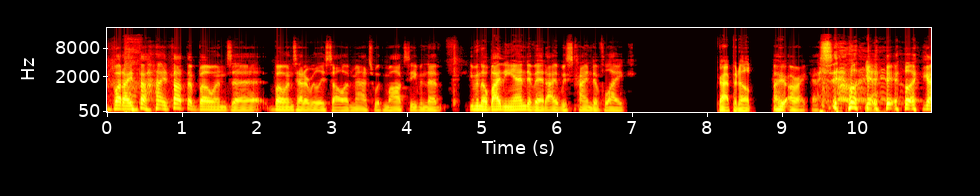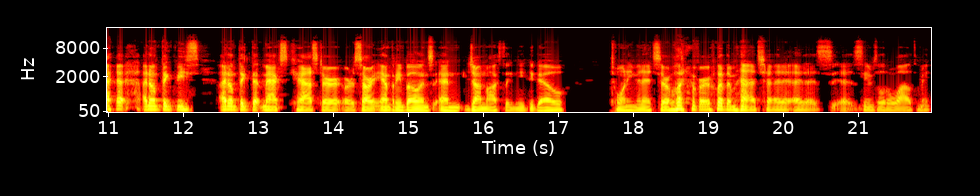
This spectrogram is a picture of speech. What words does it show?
Uh, but I thought I thought that Bowens uh, Bowens had a really solid match with Mox, even that even though by the end of it I was kind of like, Wrap it up. I, all right, guys, like, like I, I don't think these I don't think that Max Caster or sorry Anthony Bowens and Jon Moxley need to go. 20 minutes or whatever with a match. I, I, it's- it seems a little wild to me.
